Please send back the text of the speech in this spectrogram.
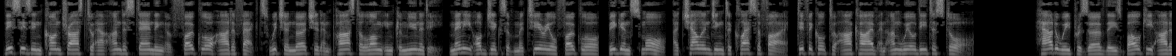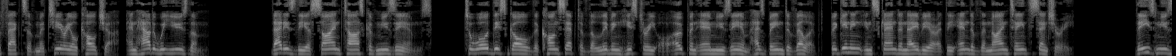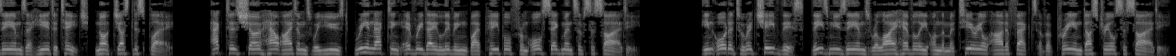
This is in contrast to our understanding of folklore artifacts which are nurtured and passed along in community. Many objects of material folklore, big and small, are challenging to classify, difficult to archive, and unwieldy to store. How do we preserve these bulky artifacts of material culture, and how do we use them? That is the assigned task of museums. Toward this goal the concept of the living history or open-air museum has been developed, beginning in Scandinavia at the end of the 19th century. These museums are here to teach, not just display. Actors show how items were used, reenacting everyday living by people from all segments of society. In order to achieve this, these museums rely heavily on the material artifacts of a pre-industrial society.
